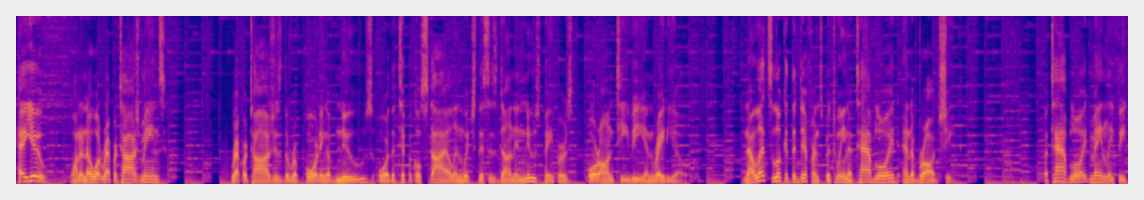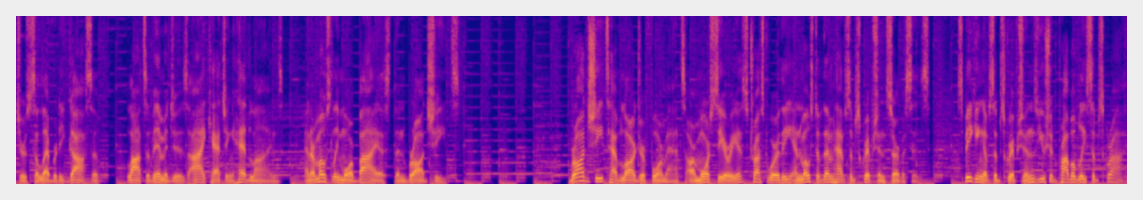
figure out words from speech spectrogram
Hey you, want to know what reportage means? Reportage is the reporting of news or the typical style in which this is done in newspapers or on TV and radio. Now let's look at the difference between a tabloid and a broadsheet. A tabloid mainly features celebrity gossip, lots of images, eye-catching headlines, and are mostly more biased than broadsheets. Broadsheets have larger formats, are more serious, trustworthy, and most of them have subscription services. Speaking of subscriptions, you should probably subscribe.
